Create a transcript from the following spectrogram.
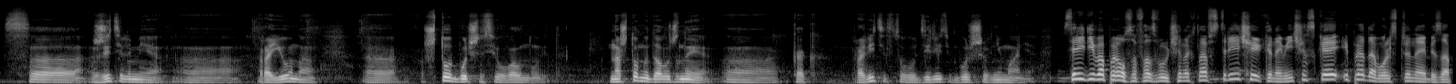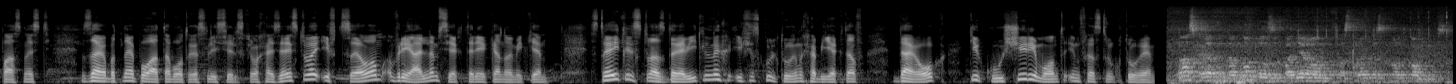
с э, жителями э, района, что больше всего волнует, на что мы должны, как правительство уделить больше внимания. Среди вопросов, озвученных на встрече, экономическая и продовольственная безопасность, заработная плата в отрасли сельского хозяйства и в целом в реальном секторе экономики, строительство оздоровительных и физкультурных объектов, дорог, текущий ремонт инфраструктуры. У нас когда-то давно был запланирован постройка спорткомплекса.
